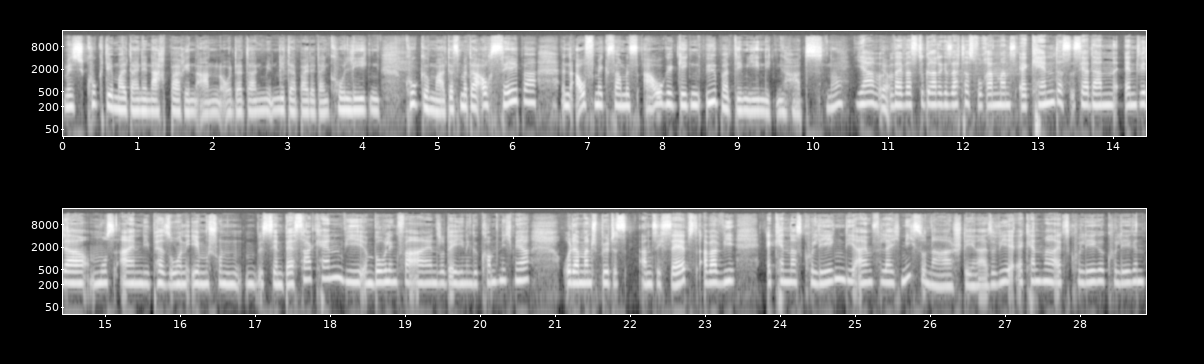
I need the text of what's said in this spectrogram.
Mensch, guck dir mal deine Nachbarin an oder deinen Mitarbeiter, deinen Kollegen, gucke mal, dass man da auch selber ein aufmerksames Auge gegenüber demjenigen hat. Ne? Ja, ja, weil was du gerade gesagt hast, woran man es erkennt, das ist ja dann entweder muss einen die Person eben schon ein bisschen besser kennen, wie im Bowlingverein, so derjenige kommt nicht mehr. Oder man spürt es an sich selbst. Aber wie erkennen das Kollegen, die einem vielleicht nicht so nahe stehen? Also wie erkennt man als Kollege, Kollegin,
